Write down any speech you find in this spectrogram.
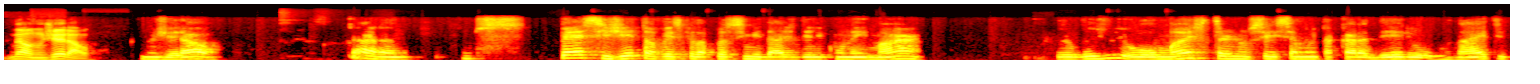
Não, no geral. No geral? Cara, PSG, talvez pela proximidade dele com o Neymar, eu vejo o Manchester, não sei se é muita cara dele, o United,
